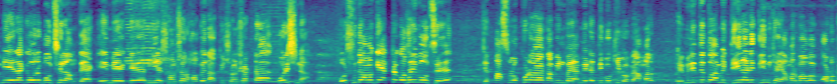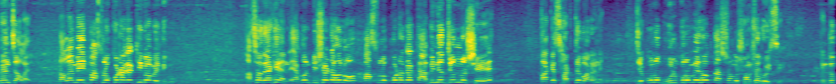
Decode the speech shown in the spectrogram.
আমি এর আগে ওরে বলছিলাম, দেখ, এই মেয়েকে নিয়ে সংসার হবে না, তুই সংসারটা করিস না। ও শুধু আমাকে একটা কথাই বলছে যে, পাঁচ লক্ষ টাকা কাবিন ভাই, আমি এটা দিব কীভাবে? আমার ফ্যামিলিতে তো আমি দিন আনি দিন খাই, আমার বাবা অটো ভ্যান চালায়। তাহলে আমি এই পাঁচ লক্ষ টাকা কীভাবে দিব? আচ্ছা দেখেন, এখন বিষয়টা হলো, পাঁচ লক্ষ টাকা কাবিনের জন্য সে তাকে ছাড়তে পারেনি যে কোনো ভুল ক্রমে হোক তার সঙ্গে সংসার হয়েছে। কিন্তু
